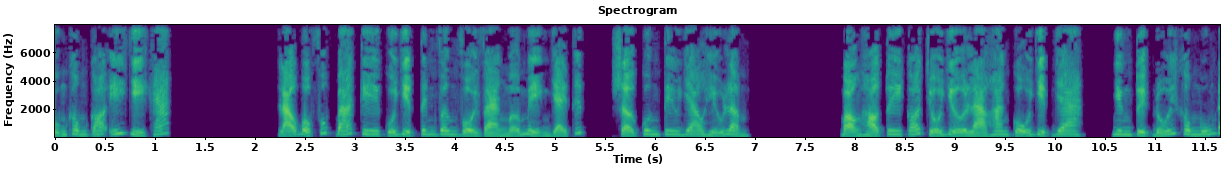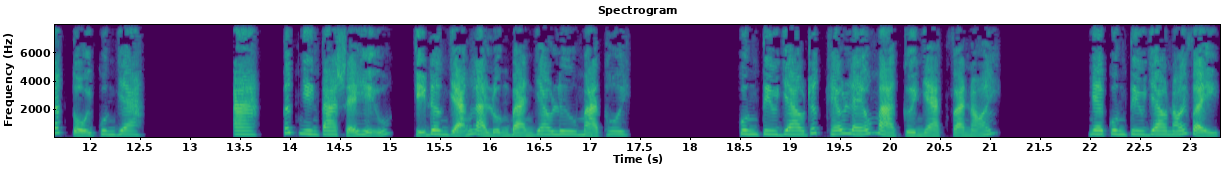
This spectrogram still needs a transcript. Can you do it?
cũng không có ý gì khác. Lão bột phúc bá kia của Diệp Tinh Vân vội vàng mở miệng giải thích, sợ quân tiêu giao hiểu lầm. Bọn họ tuy có chỗ dựa là hoang cổ Diệp gia, nhưng tuyệt đối không muốn đắc tội quân gia. A, tất nhiên ta sẽ hiểu, chỉ đơn giản là luận bàn giao lưu mà thôi. Quân tiêu giao rất khéo léo mà cười nhạt và nói. Nghe quân tiêu giao nói vậy,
